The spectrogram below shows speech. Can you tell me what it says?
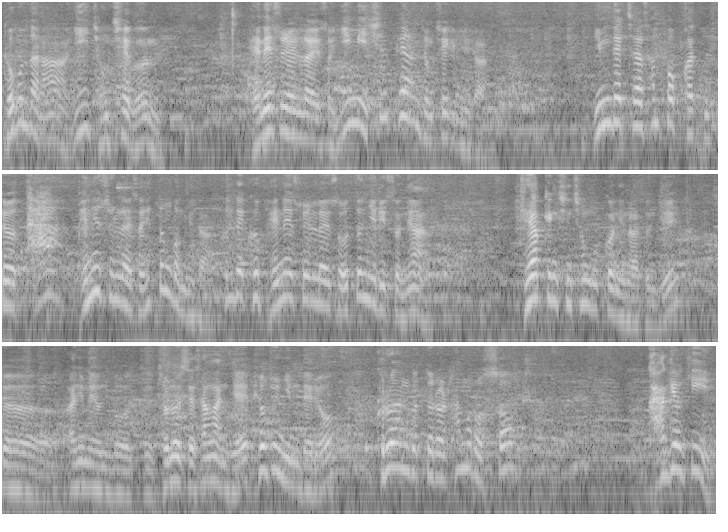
더군다나 이 정책은 베네수엘라에서 이미 실패한 정책입니다. 임대차 3법 같은 때다 베네수엘라에서 했던 겁니다. 근데 그 베네수엘라에서 어떤 일이 있었냐? 계약갱 신 청구권이라든지 저 아니면 뭐그 전월세 상한제, 표준 임대료 그러한 것들을 함으로써 가격이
